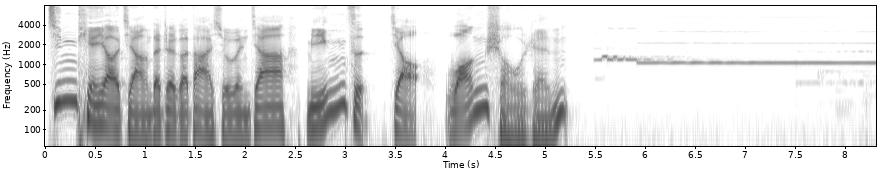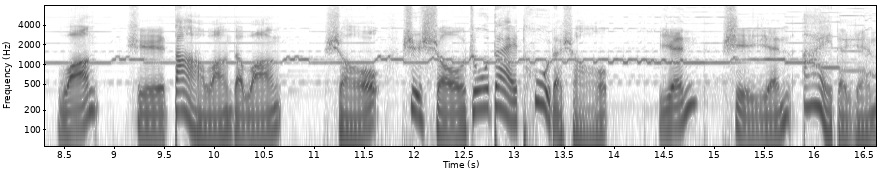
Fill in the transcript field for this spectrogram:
今天要讲的这个大学问家名字叫王守仁。王是大王的王，守是守株待兔的守，仁是仁爱的仁，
